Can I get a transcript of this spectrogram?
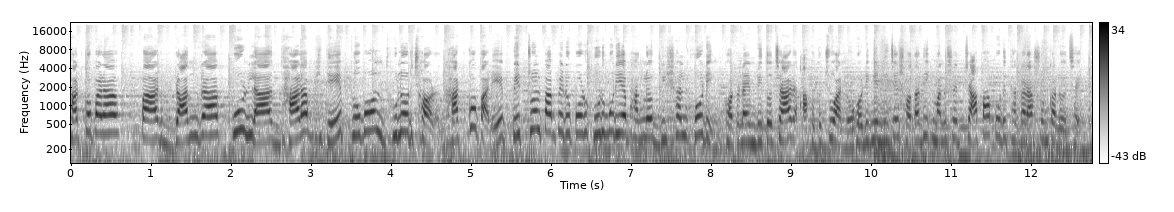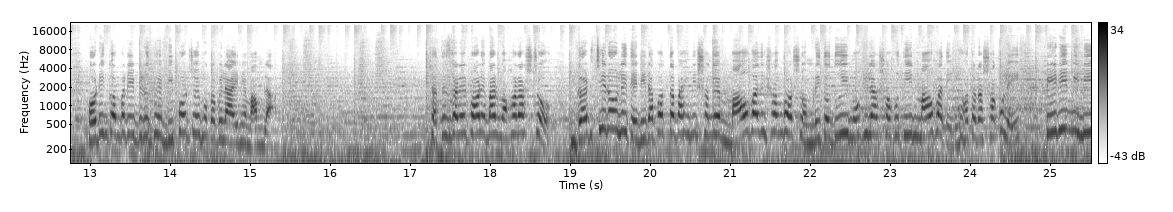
ঘাটকোপাড়া পার ব্রান্দ্রা কুরলা ধারাভিতে প্রবল ধুলোর ঝড়। ঘাটকোপাড়ে পেট্রোল পাম্পের উপর হুড়মুড়িয়ে ভাঙল বিশাল হোর্ডিং। ঘটনায় মৃত চার আহত চুয়ান্ন। হোর্ডিংয়ের নিচে শতাধিক মানুষের চাপা পড়ে থাকার আশঙ্কা রয়েছে। হোর্ডিং কোম্পানির বিরুদ্ধে বিপর্যয় মোকাবিলা আইনে মামলা। ছত্তিশগড়ের পর এবার মহারাষ্ট্র। গড়চিরৌলিতে নিরাপত্তা বাহিনীর সঙ্গে মাওবাদী সংঘর্ষ। মৃত দুই মহিলা সহ তিন মাওবাদী। নিহতরা সকলেই পেরিমিলি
